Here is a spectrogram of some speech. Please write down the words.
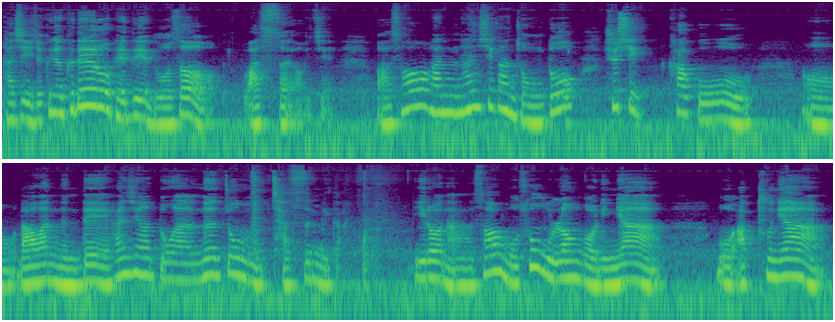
다시 이제 그냥 그대로 베드에 누워서 왔어요. 이제 와서 한 1시간 정도 휴식하고 어, 나왔는데 1시간 동안은 좀 잤습니다. 일어나서 뭐 속 울렁거리냐, 뭐 아프냐,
